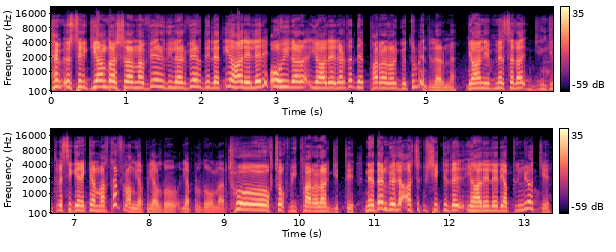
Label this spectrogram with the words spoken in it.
Hem üstelik yandaşlarına verdiler verdiler ihaleleri. O ihale- ihalelerde de paraları götürmediler mi? Yani mesela gitmesi gereken masrafla mı yapıldı, yapıldı onlar? Çok çok büyük paralar gitti. Neden böyle açık bir şekilde ihaleler yapılmıyor ki?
